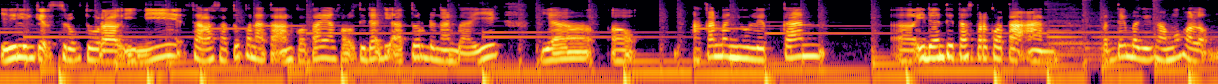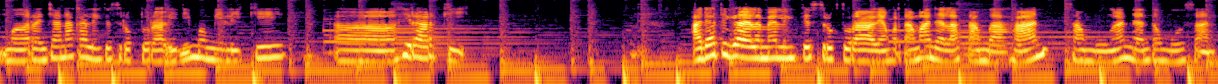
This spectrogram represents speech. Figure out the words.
Jadi linkage struktural ini salah satu penataan kota yang kalau tidak diatur dengan baik, dia uh, akan menyulitkan uh, identitas perkotaan. Penting bagi kamu kalau merencanakan lingkup struktural ini memiliki uh, hierarki. Ada tiga elemen lingkup struktural. Yang pertama adalah tambahan, sambungan, dan tembusan.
